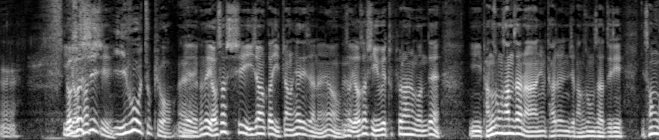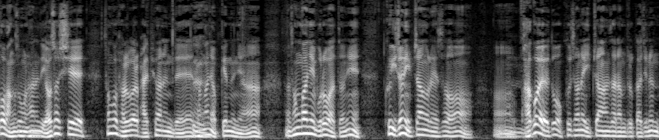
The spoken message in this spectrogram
네. 이 6시, 여섯 시. 이후 투표. 네. 근데 6시 이전까지 입장을 해야 되잖아요. 그래서 네. 6시 이후에 투표를 하는 건데 이 방송 3사나 아니면 다른 이제 방송사들이 이 선거 방송을 하는데 6시에 선거 결과를 발표하는데 네. 상관이 없겠느냐. 선관위에 물어봤더니 그 이전에 입장을 해서 어, 과거에도 그 전에 입장한 사람들까지는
